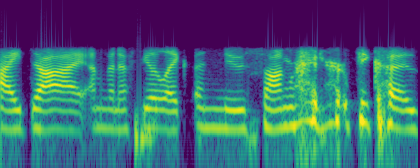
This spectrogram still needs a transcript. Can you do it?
I die, I'm gonna feel like a new songwriter because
